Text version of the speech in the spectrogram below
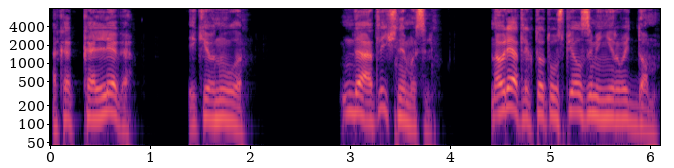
а как коллега, и кивнула. Да, отличная мысль. Но вряд ли кто-то успел заминировать дом.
